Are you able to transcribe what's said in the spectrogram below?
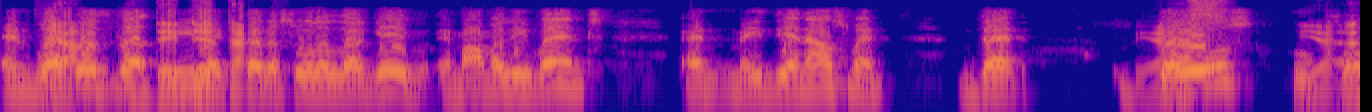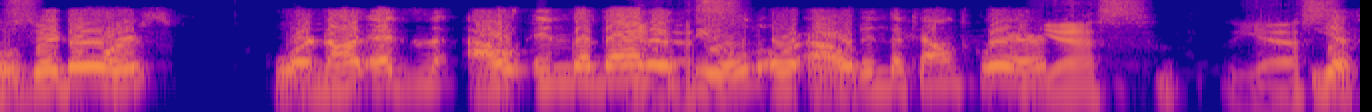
And what yeah, was the edict that. that Rasulullah gave? Imam Ali went and made the announcement that yes. those who yes. close their doors, who are not at, out in the battlefield yes. or out in the town square, yes, yes, yes,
